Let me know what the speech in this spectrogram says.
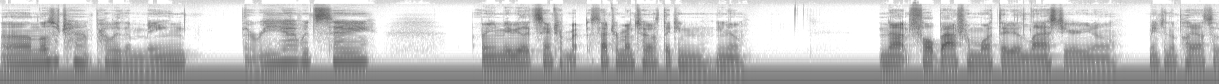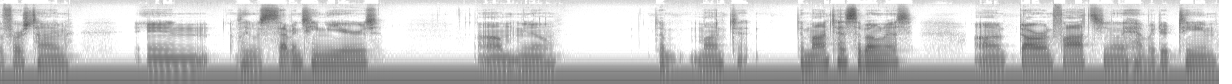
Um, those are kind of probably the main three, I would say. I mean, maybe like Sacramento, if they can, you know, not fall back from what they did last year, you know, making the playoffs for the first time in, I believe it was 17 years. Um, you know, the Mont Domantas Sabonis, uh, De'Aaron Fox. You know they have a good team.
